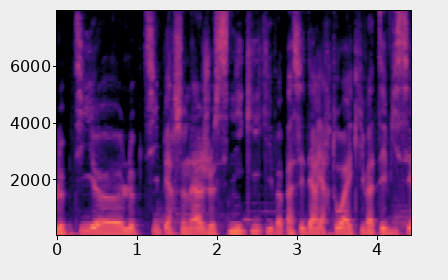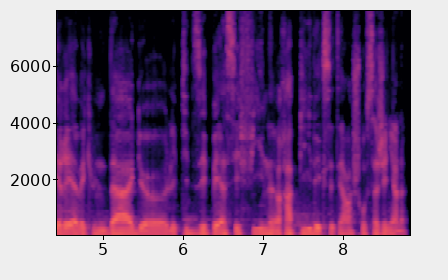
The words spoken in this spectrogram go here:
le petit, le petit personnage sneaky qui va passer derrière toi et qui va t'éviscérer avec une dague, les petites épées assez fines, rapides, etc. Je trouve ça génial.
